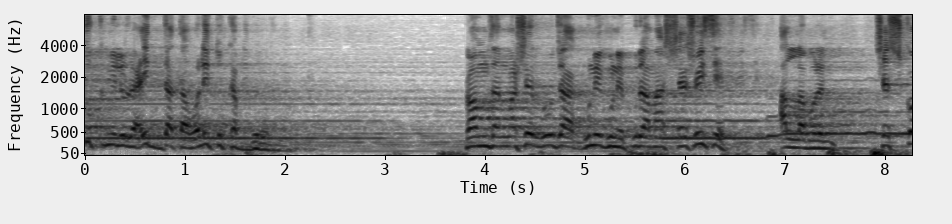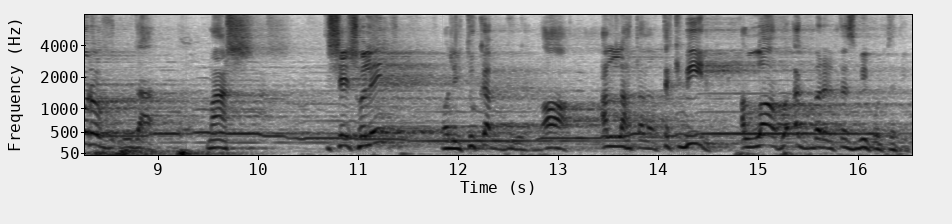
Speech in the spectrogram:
তুকমিলুল ইদ্দাতা ওয়ালি তুকাব্বিরুন রমজান মাসের রোজা গুনে গুনে পুরা মাস শেষ হয়েছে আল্লাহ বলেন শেষ করো রোজা মাস। শেষ হলেই বলি তুকাব্বির আল্লাহ। আল্লাহ তালা তকবীর, আল্লাহ আকবরের তসবি করতে দিন।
